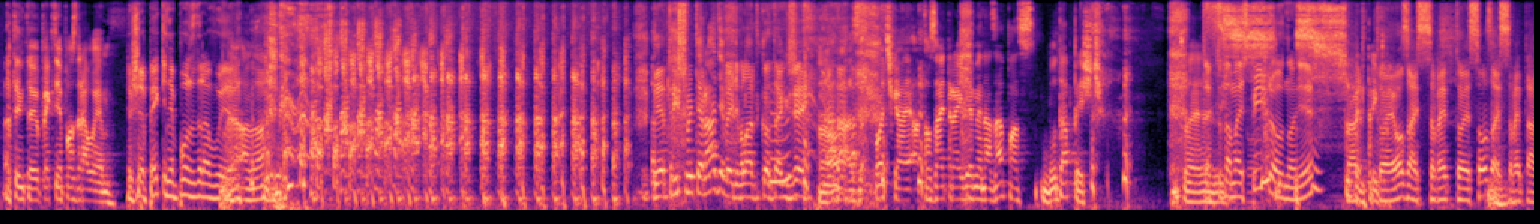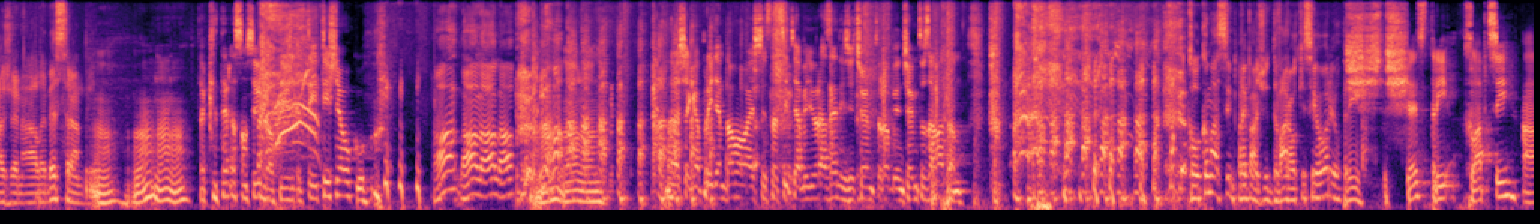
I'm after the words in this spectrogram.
A týmto ju pekne pozdravujem. Že pekne pozdravujem. Áno. Je 3 štvrte na 9, Vladko, takže... No, a z- počkaj, a to zajtra ideme na zápas Budapešť. To je Tak to tam aj spíš rovno, nie? super Tak trip. to je ozaj svet, to je ozaj svetá žena, ale bez srandy. No, no, no, no. Tak teraz som si vybral týž, tý, týždňovku. No, no, no, no. No, no, no. no. No, však ja prídem domov a ešte sa cítia byť urazený, že čo im tu robím, čo im tu zavadzam. Koľko má si, prepáč, dva roky si hovoril? 6, 3 chlapci a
